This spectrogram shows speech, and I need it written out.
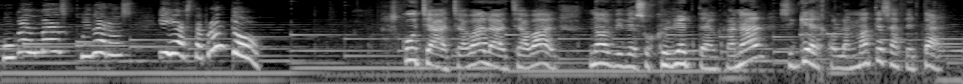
jugad más, cuidaros y hasta pronto. Escucha, chavala, chaval, no olvides suscribirte al canal si quieres con las mates acertar.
